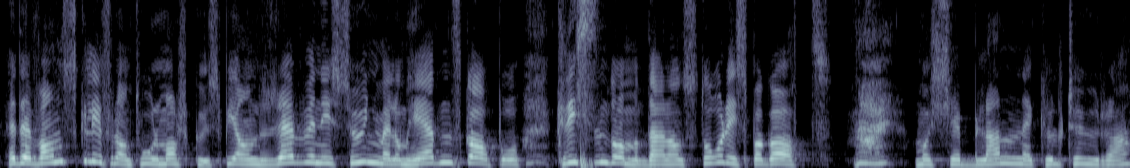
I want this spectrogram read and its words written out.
Er det vanskelig for han Tor Markus? Blir han reven i sund mellom hedenskap og kristendom, der han står i spagat? Nei, må ikke blande kulturer.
